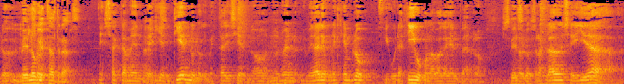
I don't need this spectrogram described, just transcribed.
lo, ve lo yo- que está atrás Exactamente, Ah, y sí. entiendo lo que me está diciendo. No, me daré un ejemplo figurativo con la vaca y el perro, Sí, pero sí, lo traslado enseguida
